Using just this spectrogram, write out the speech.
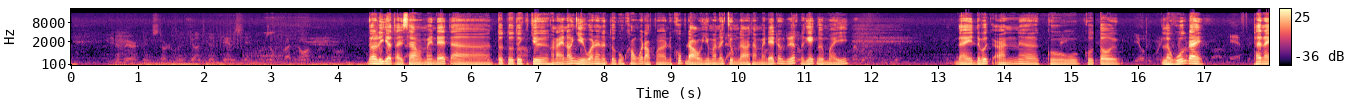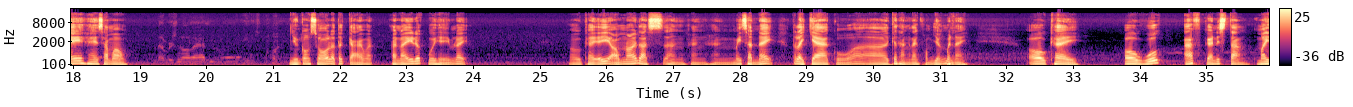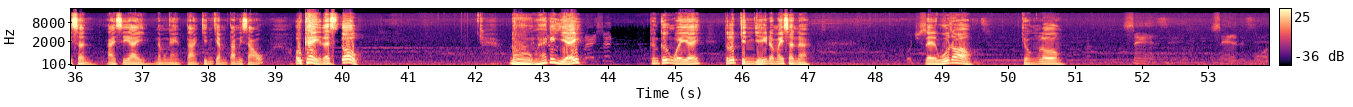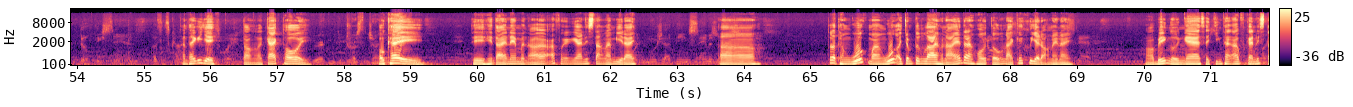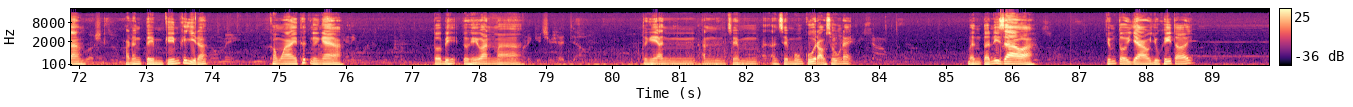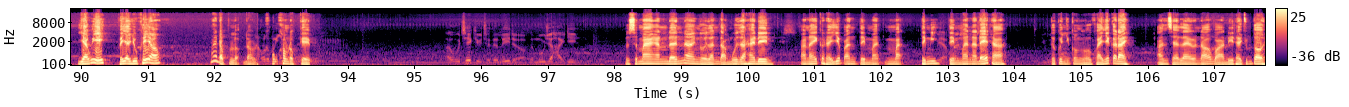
Đó là lý do tại sao mà Mendes à, tôi tôi tôi chưa hồi nãy nói nhiều quá nên là tôi cũng không có đọc à, khúc đầu nhưng mà nói chung là thằng Mendes nó rất là ghét người Mỹ. Đây là bức ảnh à, của của tôi là quốc đây. Thấy nấy handsome không? Những con số là tất cả mà anh ấy rất nguy hiểm đấy. Ok ý ổng nói là thằng thằng thằng Mason ấy tức là cha của uh, cái thằng đang phỏng vấn mình này. Ok. Owood Afghanistan Mason ICA năm 1986 ok, let's go. Đồ má cái gì vậy? Căn cứ quậy vậy? Tới lúc trình diễn rồi Mason à? Đây là Wood, đúng không? Chuẩn luôn. Anh thấy cái gì? Toàn là cát thôi. Ok, thì hiện tại anh em mình ở Afghanistan làm gì đây? À, tức là thằng quốc mà quốc ở trong tương lai hồi nãy đang hồi tưởng lại cái khu giai đoạn này này. Họ biết người nga sẽ chiến thắng Afghanistan. Họ đang tìm kiếm cái gì đó. Không ai thích người nga à? Tôi biết tôi hiểu anh mà. Tôi nghĩ anh anh sẽ anh sẽ muốn cúi đầu xuống đấy. Bình tĩnh đi sao à. Chúng tôi giao vũ khí tới. Giao cái gì? Phải giao vũ khí không? Má độc lực độc, không, không đọc kịp. Tôi sẽ mang anh đến à, người lãnh đạo Mujahideen. Anh ấy có thể giúp anh tìm ma, ma, tìm gì? Tìm Manades hả? Tôi có những con ngựa khỏe nhất ở đây. Anh sẽ leo lên đó và đi theo chúng tôi.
